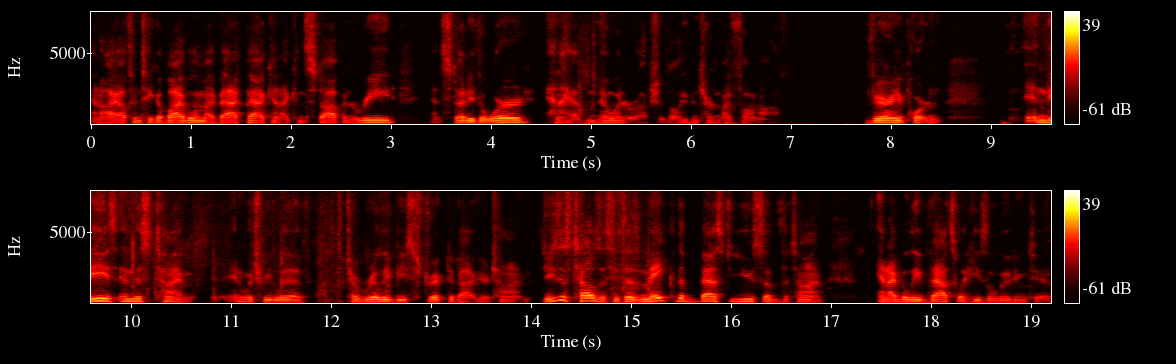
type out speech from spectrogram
And I often take a Bible in my backpack and I can stop and read and study the word, and I have no interruptions. I'll even turn my phone off. Very important in these in this time in which we live to really be strict about your time. Jesus tells us, he says, make the best use of the time. And I believe that's what he's alluding to.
